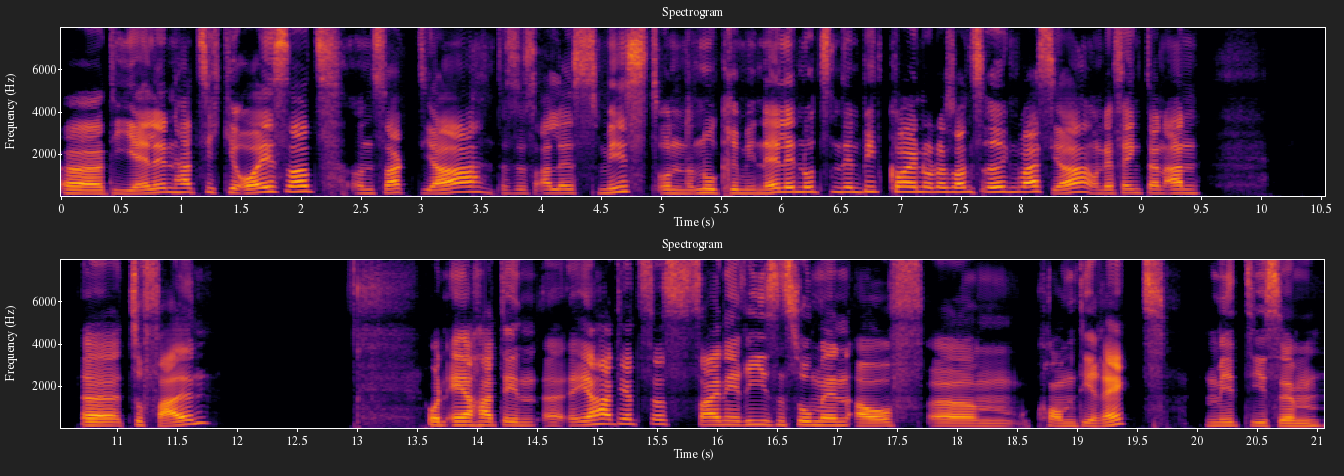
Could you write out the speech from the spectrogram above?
äh, die Yellen hat sich geäußert und sagt, ja, das ist alles Mist und nur Kriminelle nutzen den Bitcoin oder sonst irgendwas, ja, und er fängt dann an äh, zu fallen, und er hat den, äh, er hat jetzt das, seine Riesensummen auf ähm, Comdirect mit diesem,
